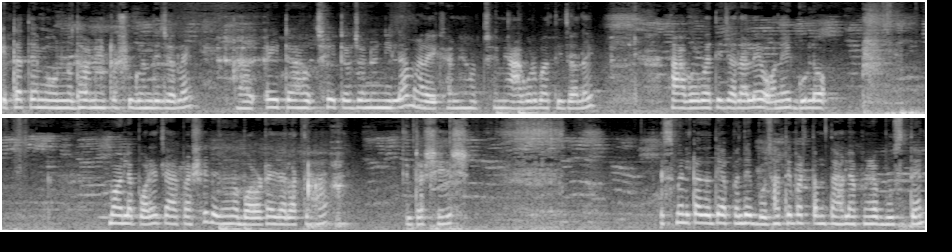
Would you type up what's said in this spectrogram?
এটাতে আমি অন্য ধরনের একটা সুগন্ধি জ্বালাই। আর এইটা হচ্ছে, এটার জন্য নিলাম। আর এখানে হচ্ছে আমি আগরবাতি জ্বালাই। আগরবাতি জ্বালালে অনেকগুলো ময়লা পড়ে চারপাশে যে জন্য বড়োটাই জ্বালাতে হয়। এটা শেষ। স্মেলটা যদি আপনাদের বোঝাতে পারতাম, তাহলে আপনারা বুঝতেন।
